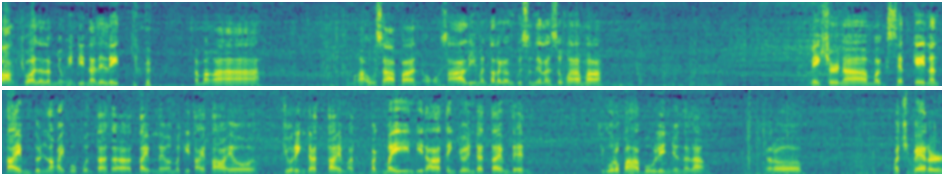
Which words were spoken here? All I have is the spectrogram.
punctual alam nyo hindi nalilate sa mga sa mga usapan. O kung sakali man talagang gusto nilang sumama make sure na mag set kayo ng time. Doon lang kayo pupunta sa time na yun. Magkita kita kayo during that time. At pag may hindi na ating during that time then siguro pahabulin nyo na lang. Pero much better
